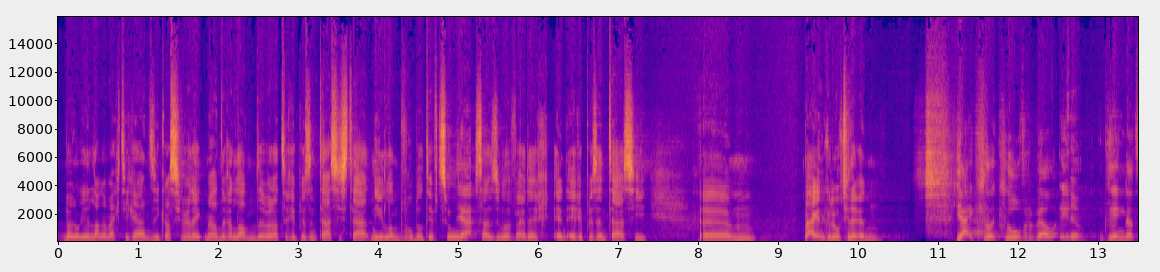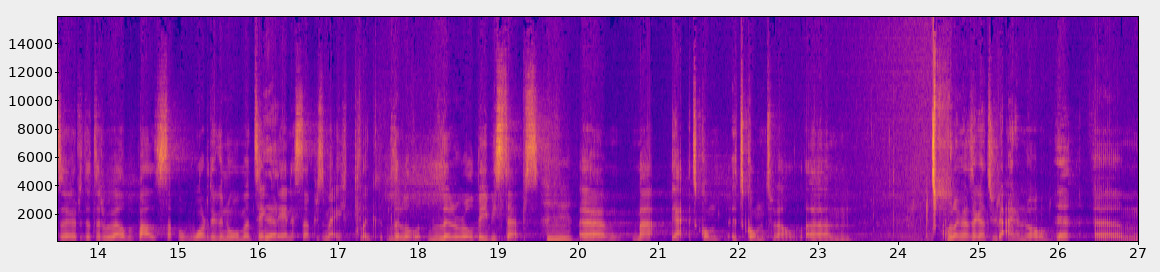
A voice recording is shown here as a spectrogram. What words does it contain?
hebben nog een heel lange weg te gaan. Zeker als je vergelijkt met andere landen waar dat de representatie staat. Nederland bijvoorbeeld heeft zo, Ja. staat zoveel verder in, in representatie. Ehm, maar en geloof je erin? Ja, ik, gel- ik geloof er wel in. Ja. Ik denk dat er, dat er wel bepaalde stappen worden genomen. Het zijn Ja. kleine stapjes, maar echt like, literal, literal baby steps. Mhm. Ehm, maar ja, het komt, het komt wel. Ehm, hoe lang dat gaat duren, I don't know. Ja. Ehm,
